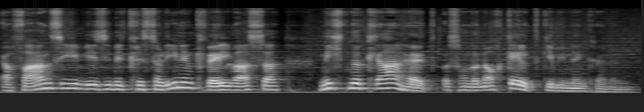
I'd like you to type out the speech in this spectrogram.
Erfahren Sie, wie Sie mit kristallinem Quellwasser nicht nur Klarheit, sondern auch Geld gewinnen können.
